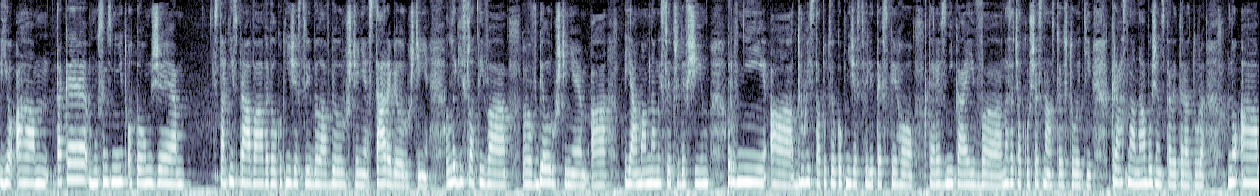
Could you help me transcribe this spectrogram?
Jo a mm, také musím zmínit o tom, že Státní zpráva ve velkoknížeství byla v běloruštině, staré běloruštině, legislativa v běloruštině a já mám na mysli především první a druhý statut velkoknížeství litevského, které vznikají v, na začátku 16. století. Krásná náboženská literatura. No a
